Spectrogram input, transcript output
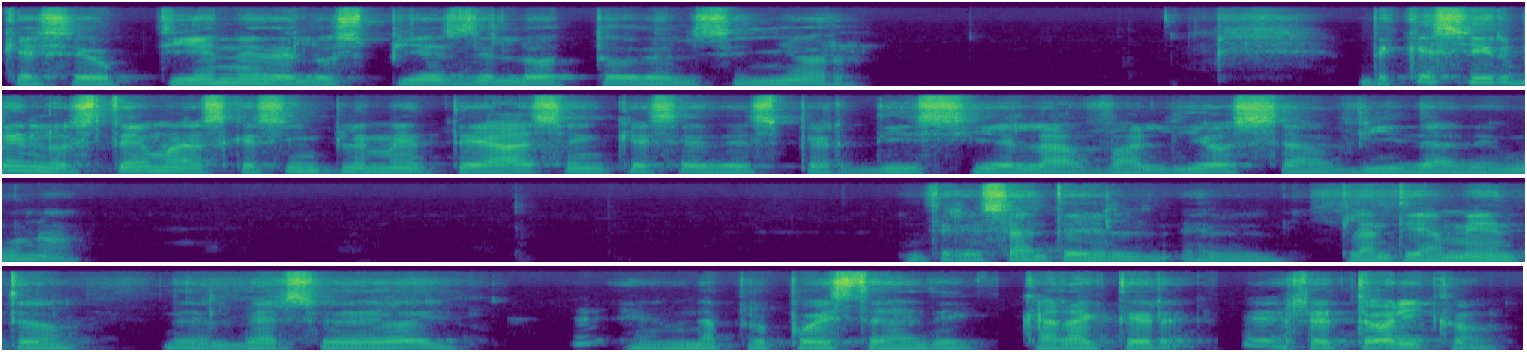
que se obtiene de los pies del loto del Señor. ¿De qué sirven los temas que simplemente hacen que se desperdicie la valiosa vida de uno? Interesante el, planteamiento del verso de hoy, una propuesta de carácter retórico.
